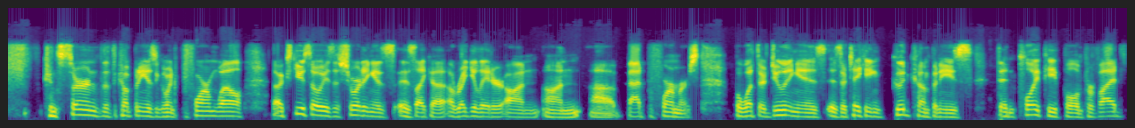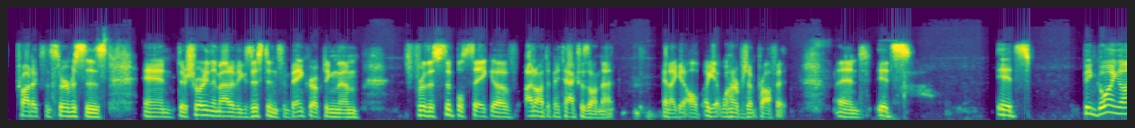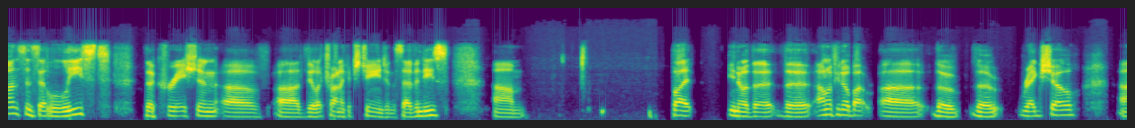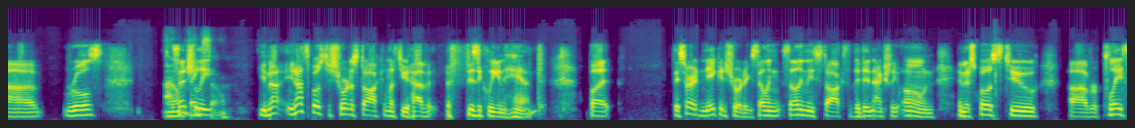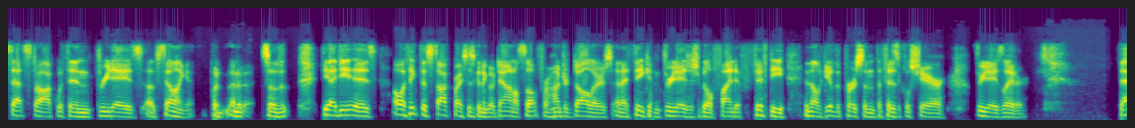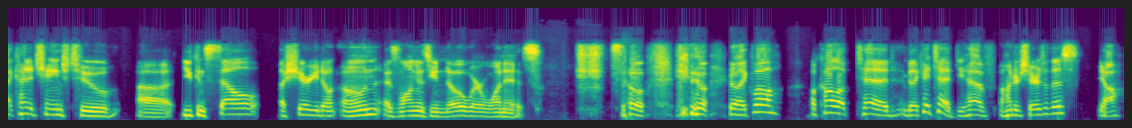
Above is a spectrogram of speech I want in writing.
concern that the company isn't going to perform well. The excuse always is shorting is is like a, a regulator on on uh, bad performers. But what they're doing is is they're taking good companies that employ people and provide products and services, and they're shorting them out of existence and bankrupting them for the simple sake of I don't have to pay taxes on that, and I get all I get 100% profit, and it's it's been going on since at least the creation of uh, the electronic exchange in the 70s. Um, but you know the the I don't know if you know about uh, the the reg SHO uh, rules. I don't Essentially, think so. you're not you're not supposed to short a stock unless you have it physically in hand. But they started naked shorting, selling selling these stocks that they didn't actually own, and they're supposed to uh, replace that stock within three days of selling it. Put so the, the idea is, oh, I think the stock price is going to go down. I'll sell it for hundred dollars, and I think in three days I should be able to find it for fifty, and I'll give the person the physical share three days later. That kind of changed to uh, you can sell a share you don't own as long as you know where one is. so you know you're like, well, I'll call up Ted and be like, hey Ted, do you have hundred shares of this? Yeah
